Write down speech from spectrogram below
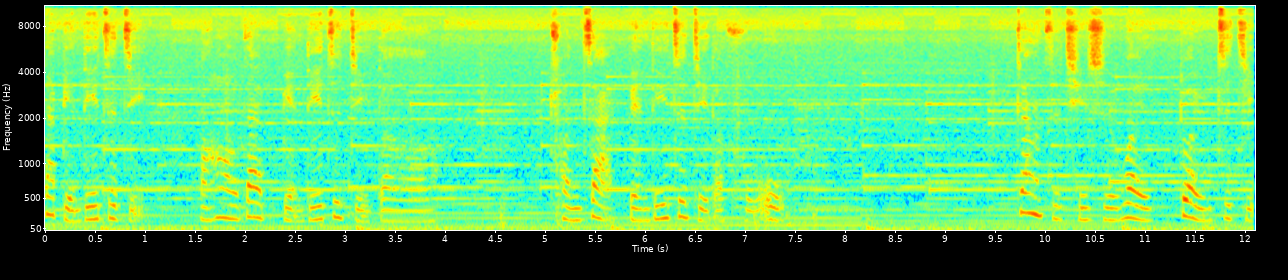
在贬低自己，然后在贬低自己的存在，贬低自己的服务。这样子其实会对于自己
